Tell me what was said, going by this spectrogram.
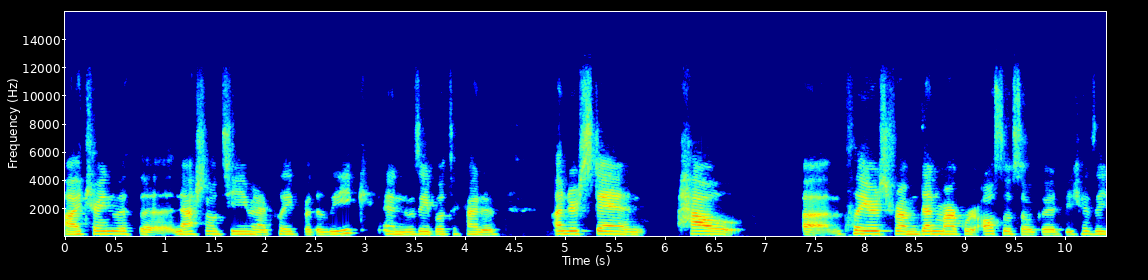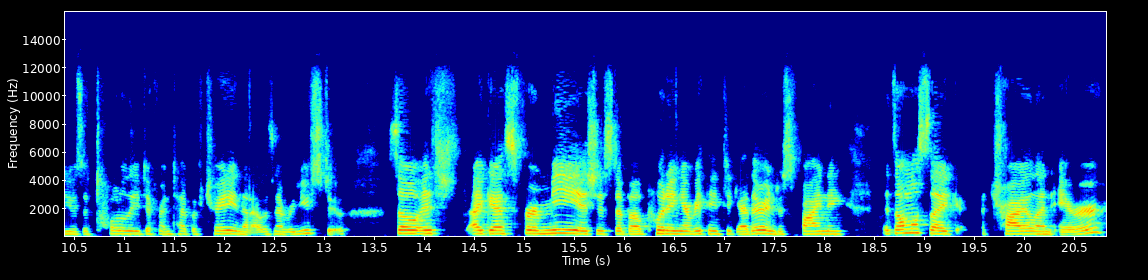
I trained with the national team and i played for the league and was able to kind of understand how um, players from Denmark were also so good because they use a totally different type of training that I was never used to. So it's, I guess for me, it's just about putting everything together and just finding, it's almost like a trial and error,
